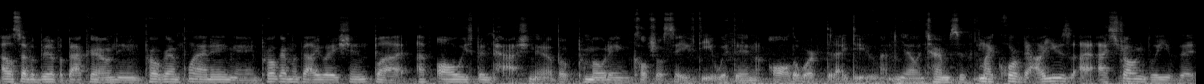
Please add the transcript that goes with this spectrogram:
I also have a bit of a background in program planning and program evaluation, but I've always been passionate about promoting cultural safety within all the work that I do. Um, you know, in terms of my core values, I, I strongly believe that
